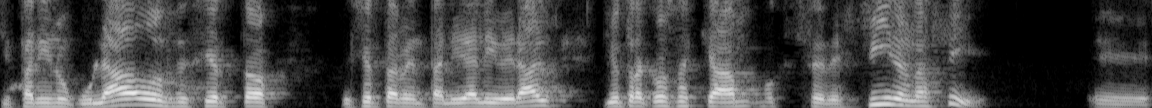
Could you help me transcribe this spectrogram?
están inoculados de cierta, de cierta mentalidad liberal, y otra cosa es que se definan así. Eh,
